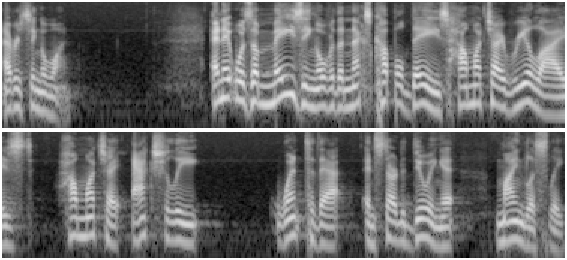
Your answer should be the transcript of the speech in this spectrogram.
Every single one. And it was amazing over the next couple days how much I realized how much I actually went to that and started doing it mindlessly.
